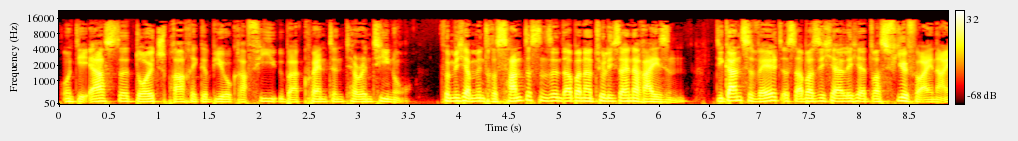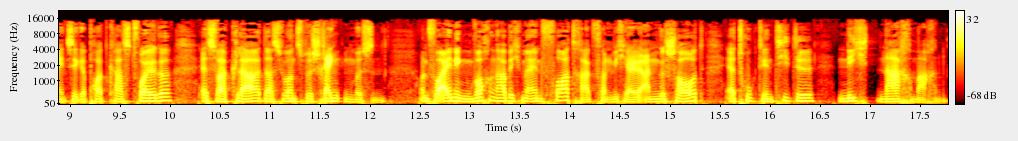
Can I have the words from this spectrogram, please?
und die erste deutschsprachige Biografie über Quentin Tarantino. Für mich am interessantesten sind aber natürlich seine Reisen. Die ganze Welt ist aber sicherlich etwas viel für eine einzige Podcast-Folge. Es war klar, dass wir uns beschränken müssen. Und vor einigen Wochen habe ich mir einen Vortrag von Michael angeschaut. Er trug den Titel Nicht nachmachen.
